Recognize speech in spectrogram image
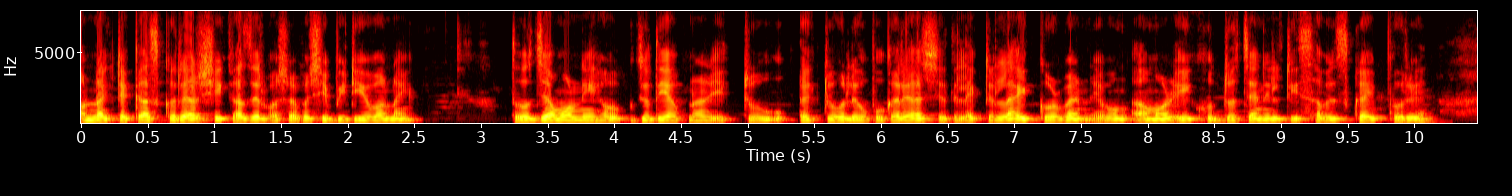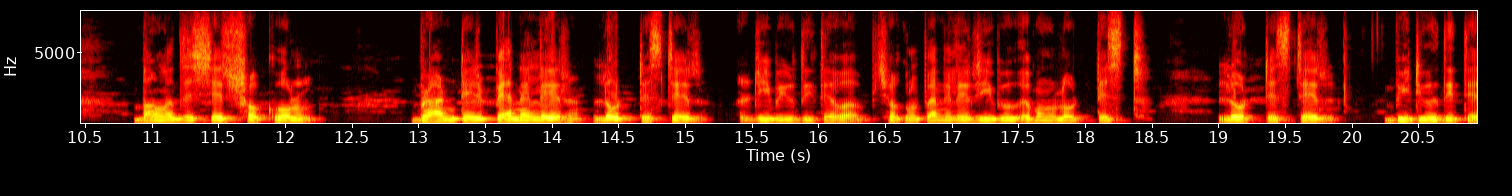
অন্য একটা কাজ করে আর সেই কাজের পাশাপাশি ভিডিও বানাই। তো যেমনই হোক, যদি আপনার একটু একটু হলে উপকারে আসে, তাহলে একটা লাইক করবেন এবং আমার এই ক্ষুদ্র চ্যানেলটি সাবস্ক্রাইব করে বাংলাদেশের সকল ব্র্যান্ডের প্যানেলের লোড টেস্টের রিভিউ দিতে বা সকল প্যানেলের রিভিউ এবং লোড টেস্ট লোড টেস্টের ভিডিও দিতে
